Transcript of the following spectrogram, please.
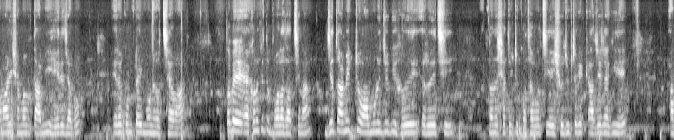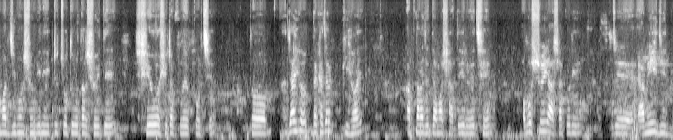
আমারই সম্ভবত আমিই হেরে যাব। এরকমটাই মনে হচ্ছে আমার। তবে এখনও কিন্তু বলা যাচ্ছে না। যেহেতু আমি একটু অমনোযোগী হয়ে রয়েছি, আপনাদের সাথে একটু কথা বলছি। এই সুযোগটাকে কাজে লাগিয়ে আমার জীবন সঙ্গিনী একটু চতুরতার সহিতে সেও সেটা প্রয়োগ করছে। তো যাই হোক দেখা যাক কি হয়। আপনারা যেহেতু আমার সাথেই রয়েছেন, অবশ্যই আশা করি যে আমিই জিতব।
